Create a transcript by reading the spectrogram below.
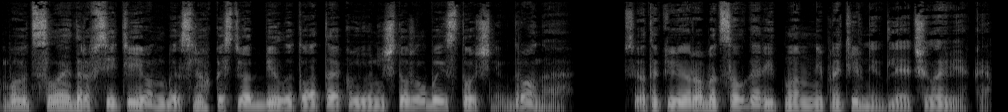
Будь слайдер в сети, он бы с легкостью отбил эту атаку и уничтожил бы источник дрона. Все-таки робот с алгоритмом не противник для человека.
